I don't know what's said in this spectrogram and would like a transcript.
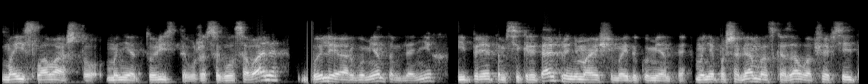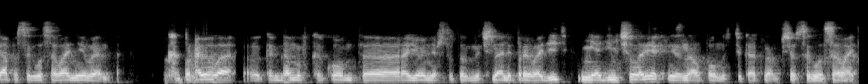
Мои слова, что мне туристы уже согласовали, были аргументом для них. И при этом секретарь, принимающий мои документы, мне по шагам рассказал вообще все этапы согласования ивента. Как правило, когда мы в каком-то районе что-то начинали проводить, ни один человек не знал полностью, как нам все согласовать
